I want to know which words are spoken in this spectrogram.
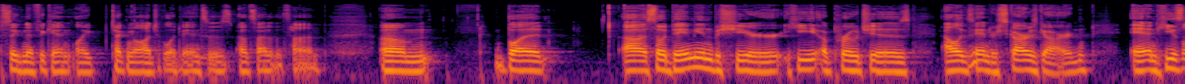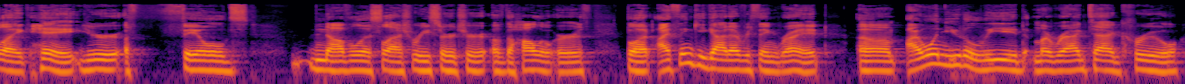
significant like technological advances outside of the time. Um, but uh, so Demián Bichir, he approaches Alexander Skarsgård, and he's like, "Hey, you're a failed novelist slash researcher of the Hollow Earth, but I think you got everything right. Um, I want you to lead my ragtag crew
